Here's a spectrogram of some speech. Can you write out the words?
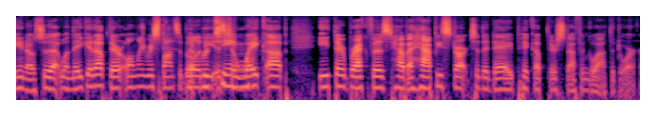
You know, so that when they get up, their only responsibility is to wake up, eat their breakfast, have a happy start to the day, pick up their stuff, and go out the door.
